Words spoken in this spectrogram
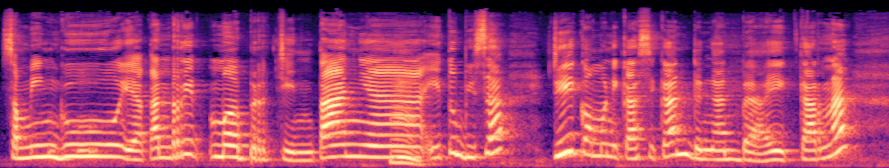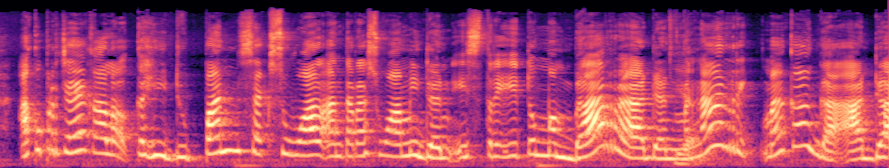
seminggu ya kan ritme bercintanya Hmm. itu bisa dikomunikasikan dengan baik karena aku percaya kalau kehidupan seksual antara suami dan istri itu membara dan Ya. menarik maka nggak ada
